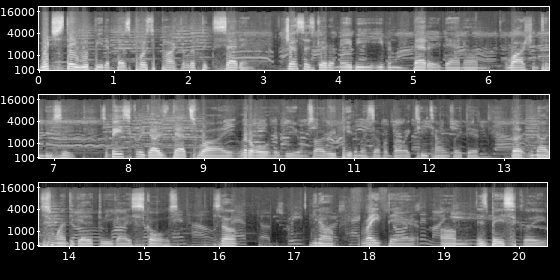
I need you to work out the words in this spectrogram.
which state would be the best post-apocalyptic setting, just as good or maybe even better than um, Washington D.C. So basically, guys, that's why. Little overview. I'm sorry repeating myself about like two times right there, but you know I just wanted to get it through you guys' skulls. So you know, right there um, is basically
